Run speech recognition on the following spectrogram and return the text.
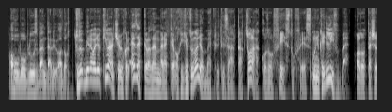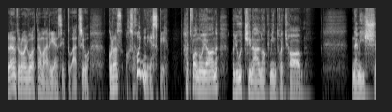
a Hobo Blues Band előadott. Tudod, mire vagyok kíváncsi, amikor ezekkel az emberekkel, akiket ő nagyon megkritizáltál, találkozol face to face, mondjuk egy liftbe adott esetben, nem tudom, hogy volt-e már ilyen szituáció, akkor az, az hogy néz ki? Hát van olyan, hogy úgy csinálnak, mintha nem is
